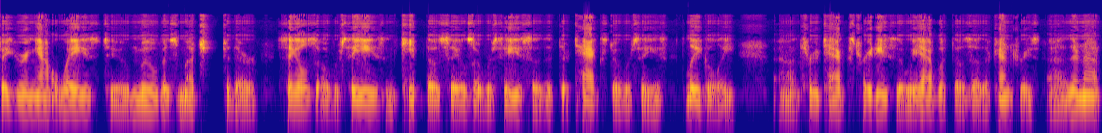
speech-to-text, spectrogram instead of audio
figuring out ways to move as much to their sales overseas and keep those sales overseas so that they're taxed overseas legally uh, through tax treaties that we have with those other countries. Uh, they're not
